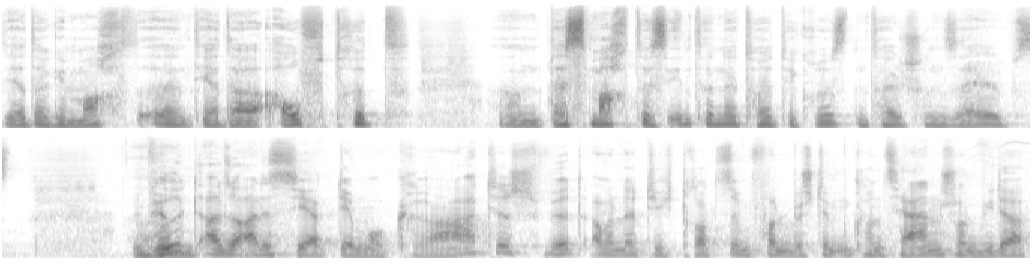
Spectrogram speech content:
der da gemacht, äh, der da auftritt, ähm, das macht das Internet heute größtenteils schon selbst. Wirkt ähm, also alles sehr demokratisch, wird aber natürlich trotzdem von bestimmten Konzernen schon wieder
